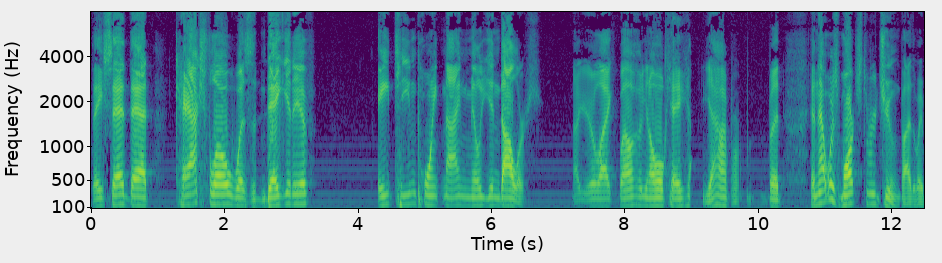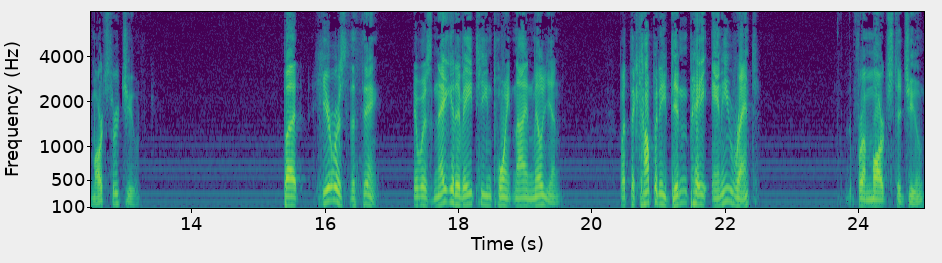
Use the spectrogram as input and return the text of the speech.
They said that cash flow was negative $18.9 million. Now you're like, well, you know, okay, yeah, but, and that was March through June, by the way, March through June. But here was the thing it was negative 18.9 million, but the company didn't pay any rent from March to June.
